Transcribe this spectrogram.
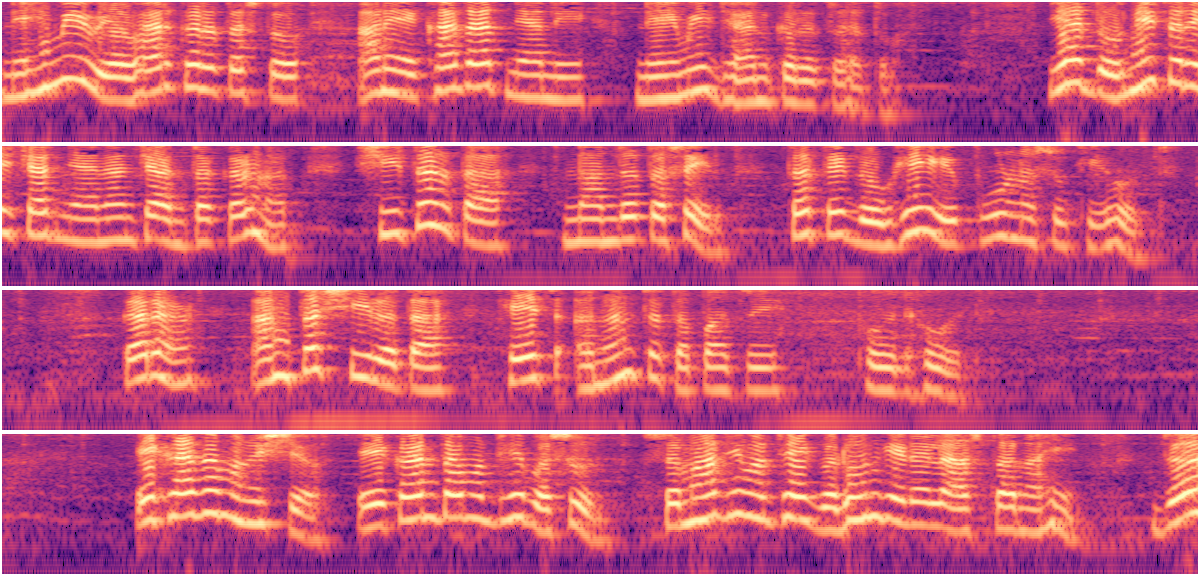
नेहमी व्यवहार करत असतो आणि एखादा ज्ञानी नेहमी ध्यान करत राहतो. या दोन्ही तऱ्हेच्या ज्ञानांच्या अंतःकरणात शीतलता नांदत असेल तर ते दोघेही पूर्ण सुखी होत. कारण अंतशीलता हेच अनंत तपाचे फल होत एखादा मनुष्य एकांतामध्ये बसून समाधीमध्ये घडून गेलेला असतानाही जर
